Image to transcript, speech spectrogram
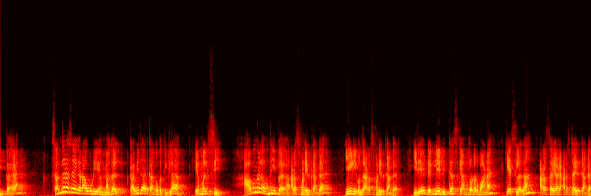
இப்போ சந்திரசேகர ராவுடைய மகள் கவிதா இருக்காங்க பார்த்தீங்களா எம்எல்சி அவங்கள வந்து இப்போ அரெஸ்ட் பண்ணியிருக்காங்க இடி வந்து அரெஸ்ட் பண்ணியிருக்காங்க இதே டெல்லி லிக்கர் ஸ்கேம் தொடர்பான கேஸில் தான் அரெஸ்ட் ஆகி அரெஸ்ட் ஆகியிருக்காங்க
